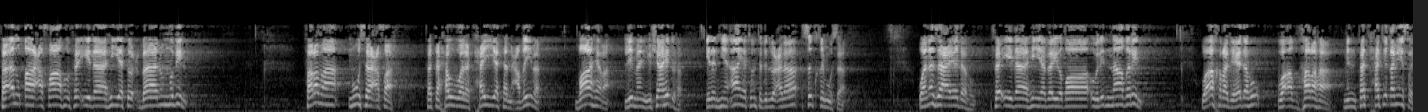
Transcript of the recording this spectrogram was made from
فألقى عصاه فإذا هي ثعبان مبين. فرمى موسى عصاه فتحولت حية عظيمة ظاهرة لمن يشاهدها. إذا هي آية تدل على صدق موسى. ونزع يده فإذا هي بيضاء للناظرين. وأخرج يده وأظهرها من فتحة قميصه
